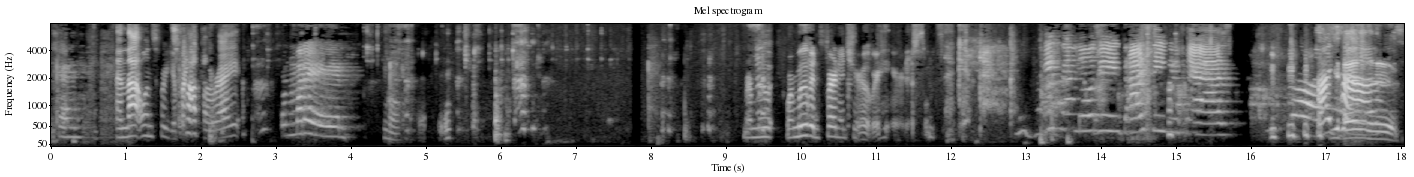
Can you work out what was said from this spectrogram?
Okay. And that one's for your papa, right? For my dad. We're, mo- we're moving furniture over here. Just one second. Pizza emojis. I see you, Kaz. Hi, Kat. Yes.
